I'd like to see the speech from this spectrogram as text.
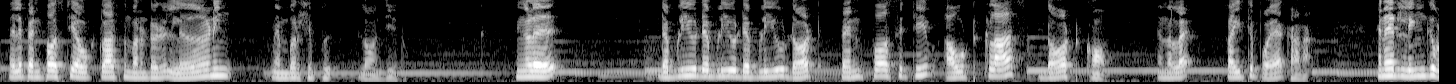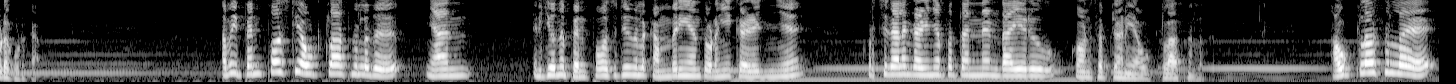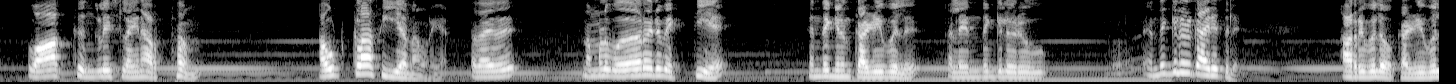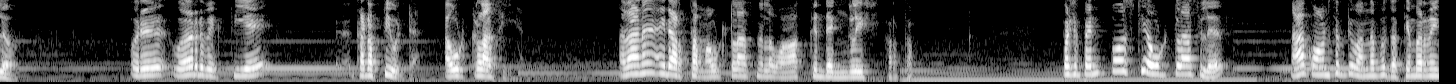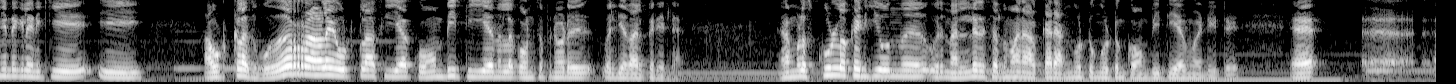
അതിൽ പെൻ പോസിറ്റീവ് ഔട്ട് ക്ലാസ് എന്ന് പറഞ്ഞിട്ട് ഒരു ലേണിംഗ് മെമ്പർഷിപ്പ് ലോഞ്ച് ചെയ്തു. നിങ്ങൾ W W W dot pen positive out class dot com എന്നുള്ള സൈറ്റ് പോയാൽ കാണാം. ഞാനൊരു ലിങ്ക് ഇവിടെ കൊടുക്കാം. അപ്പോൾ ഈ പെൻ പോസിറ്റീവ് ഔട്ട് ക്ലാസ് എന്നുള്ളത് ഞാൻ എനിക്ക് തോന്നുന്നു പെൻ പോസിറ്റീവ് എന്നുള്ള കമ്പനി ഞാൻ തുടങ്ങിക്കഴിഞ്ഞ് കുറച്ച് കാലം കഴിഞ്ഞപ്പോൾ തന്നെ ഉണ്ടായൊരു കോൺസെപ്റ്റാണ് ഈ ഔട്ട് ക്ലാസ് എന്നുള്ളത്. ഔട്ട് ക്ലാസ് എന്നുള്ള വാക്ക് ഇംഗ്ലീഷിൽ അതിനർത്ഥം ഔട്ട് ക്ലാസ് ചെയ്യുക എന്നാണ് പറയുക. അതായത് നമ്മൾ വേറൊരു വ്യക്തിയെ എന്തെങ്കിലും കഴിവിൽ അല്ല എന്തെങ്കിലും ഒരു എന്തെങ്കിലും ഒരു കാര്യത്തിൽ അറിവിലോ കഴിവിലോ ഒരു വേറൊരു വ്യക്തിയെ കടത്തിവിട്ട ഔട്ട് ക്ലാസ് ചെയ്യുക. അതാണ് അതിന്റെ അർത്ഥം. ഔട്ട് ക്ലാസ് എന്നുള്ള വാക്കിന്റെ ഇംഗ്ലീഷ് അർത്ഥം. പക്ഷെ പെൻ പോസിറ്റീവ് ഔട്ട് ക്ലാസ്സിൽ ആ കോൺസെപ്റ്റ് വന്നപ്പോൾ സത്യം പറഞ്ഞു കഴിഞ്ഞിട്ടുണ്ടെങ്കിൽ എനിക്ക് ഈ ഔട്ട് ക്ലാസ് വേറൊരാളെ ഔട്ട് ക്ലാസ് ചെയ്യുക കോമ്പീറ്റ് ചെയ്യുക എന്നുള്ള കോൺസെപ്റ്റിനോട് വലിയ താല്പര്യമില്ല. നമ്മൾ സ്കൂളിലൊക്കെ എനിക്ക് ഒന്ന് ഒരു നല്ലൊരു ശതമാനം ആൾക്കാർ അങ്ങോട്ടും ഇങ്ങോട്ടും കോമ്പീറ്റ് ചെയ്യാൻ വേണ്ടിയിട്ട്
